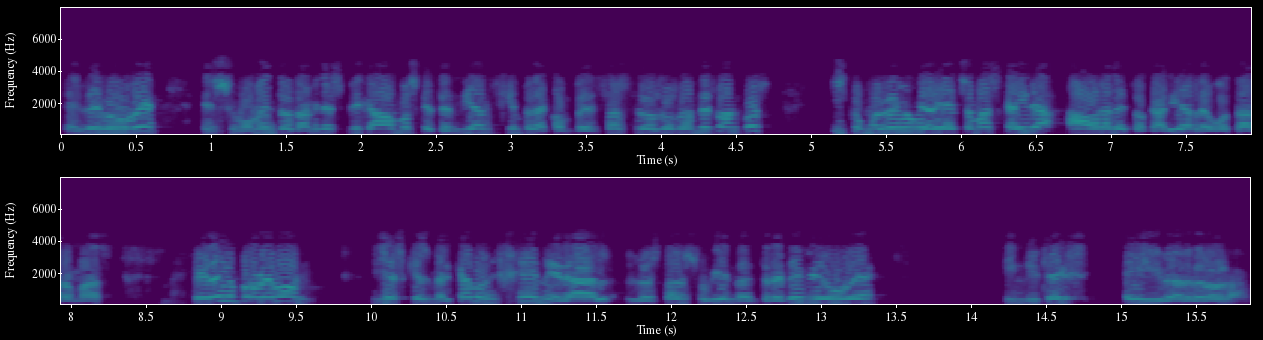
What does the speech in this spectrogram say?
El BBV en su momento también explicábamos que tendrían siempre a compensarse los dos grandes bancos y como el BBV había hecho más caída, ahora le tocaría rebotar más. Pero hay un problemón y es que el mercado en general lo están subiendo entre BBV, Inditex e Iberdrola.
